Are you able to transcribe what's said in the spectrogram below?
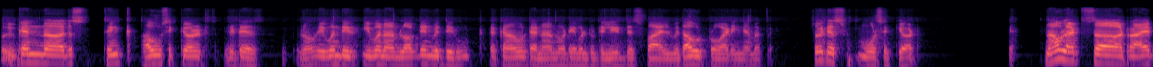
So you can uh, just think how secure it, is you know even the even i'm logged in with the root account and i'm not able to delete this file without providing mfa so it is more secured. Okay. Now let's uh, try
